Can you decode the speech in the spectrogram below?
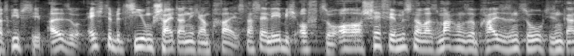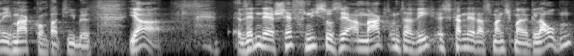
Vertriebstipp. Also, echte Beziehungen scheitern nicht am Preis. Das erlebe ich oft so. Oh, Chef, wir müssen da was machen, unsere Preise sind so hoch, die sind gar nicht marktkompatibel. Ja, wenn der Chef nicht so sehr am Markt unterwegs ist, kann der das manchmal glauben.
